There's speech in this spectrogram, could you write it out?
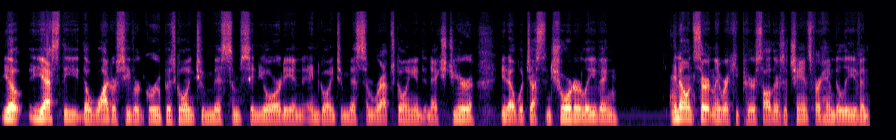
You know, yes, the, the wide receiver group is going to miss some seniority and, and going to miss some reps going into next year, you know, with Justin Shorter leaving you know, and certainly Ricky Pearsall, there's a chance for him to leave. And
